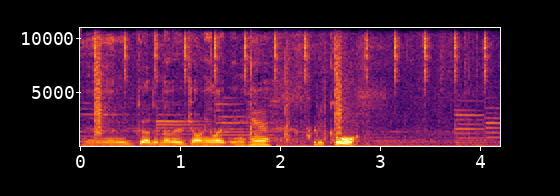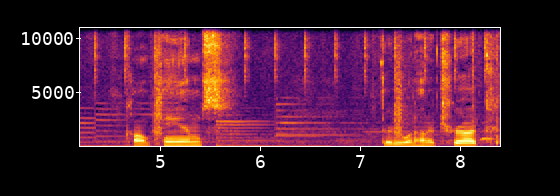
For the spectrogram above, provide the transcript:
And we've got another Johnny Lightning here. Pretty cool. Comp cams. 3100 truck.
